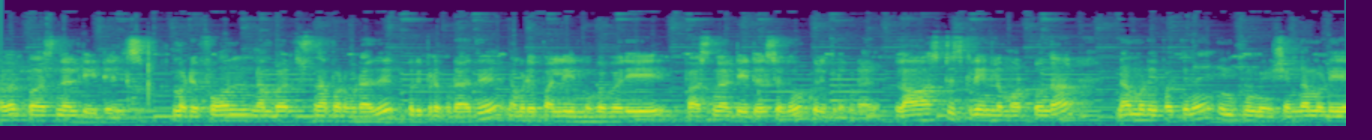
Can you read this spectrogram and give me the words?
our personal details நம்முடைய ஃபோன் நம்பர்ஸ்லாம் போடக்கூடாது குறிப்பிடக்கூடாது. நம்முடைய பள்ளி முகவரி பர்சனல் டீட்டெயில்ஸ் எதுவும் குறிப்பிடக்கூடாது. லாஸ்ட் ஸ்க்ரீனில் மட்டும்தான் நம்முடைய பற்றின இன்ஃபர்மேஷன் நம்முடைய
